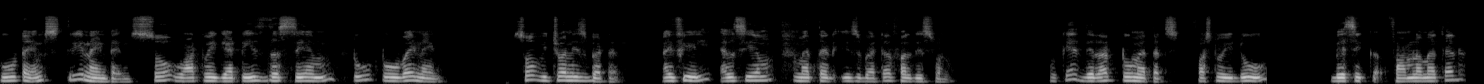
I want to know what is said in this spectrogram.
2 times 3 9 times. So what we get is the same 2 2 by 9 so which one is better I feel LCM method is better for this one. Okay, there are two methods. First we do basic formula method.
